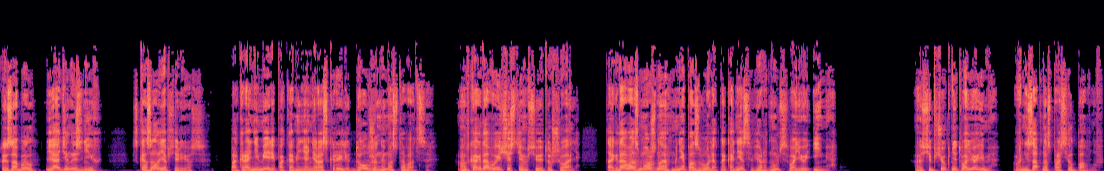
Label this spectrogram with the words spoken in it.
Ты забыл, я один из них», — сказал я всерьез. «По крайней мере, пока меня не раскрыли, должен им оставаться. Вот когда вычистим всю эту шваль, тогда, возможно, мне позволят, наконец, вернуть свое имя». «А Сепчук не твое имя?» — внезапно спросил Павлов.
